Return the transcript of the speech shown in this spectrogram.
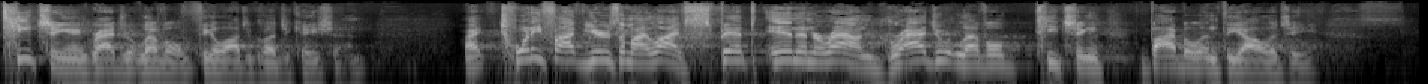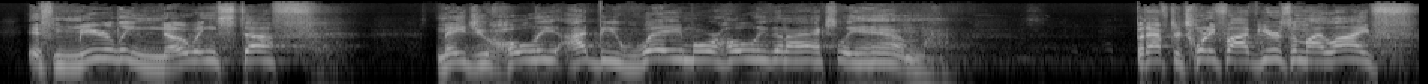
teaching in graduate level theological education. Right? 25 years of my life spent in and around graduate level teaching Bible and theology. If merely knowing stuff made you holy, I'd be way more holy than I actually am. But after 25 years of my life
